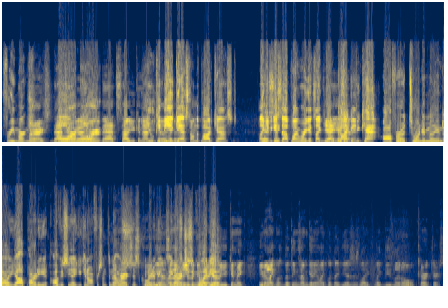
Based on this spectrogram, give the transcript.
free merch. merch. That's Or- a good or one. That's how you can. add you can be a utility to it. guest on the podcast. Like Yeah, if it gets to that point where it gets like Yeah, yeah, Because like if you can't offer a two hundred million dollar yacht party, obviously like you can offer something The else. merch is cool. You know what I mean? So Like merch is a cool do, right? idea. So you can make even like the things I'm getting like with ideas is like like these little characters.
